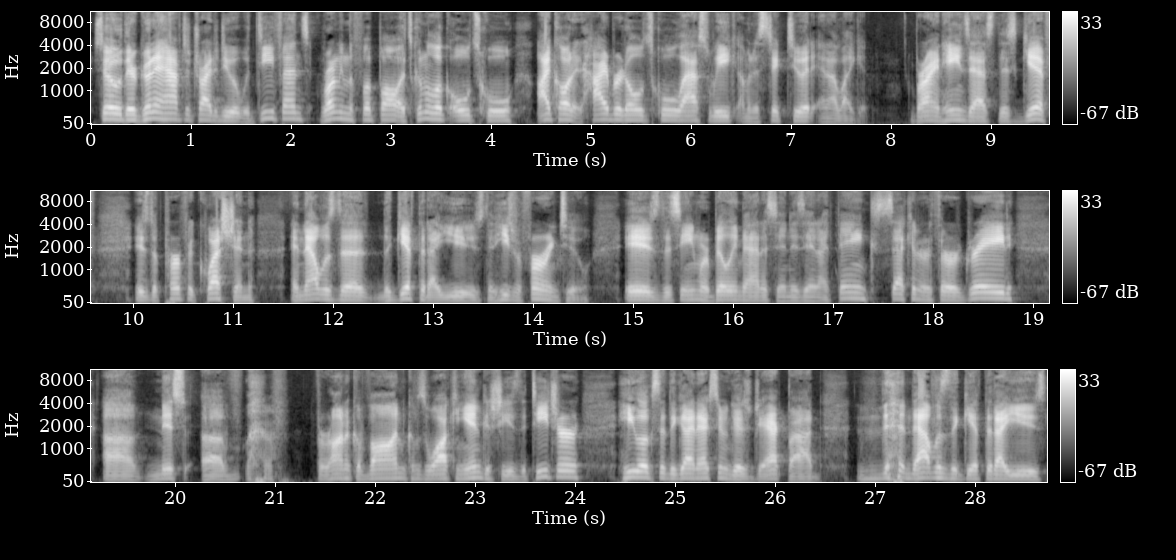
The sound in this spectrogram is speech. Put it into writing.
So they're going to have to try to do it with defense, running the football. It's going to look old school. I called it hybrid old school last week. I'm going to stick to it, and I like it. Brian Haynes asked, This GIF is the perfect question. And that was the the gift that I used that he's referring to is the scene where Billy Madison is in, I think, second or third grade. Uh, Miss uh, Veronica Vaughn comes walking in because she is the teacher. He looks at the guy next to him and goes, Jackpot. Then that was the gift that I used.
